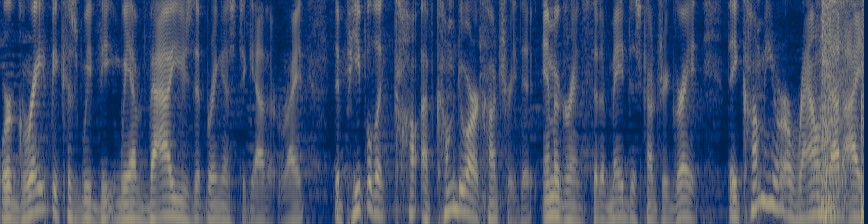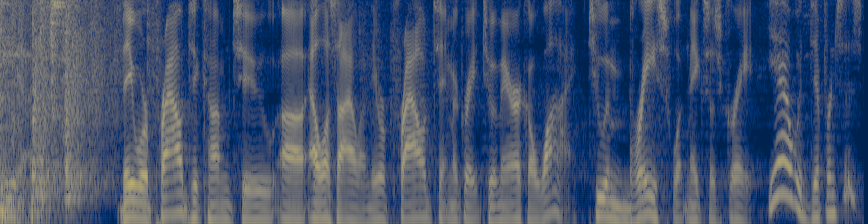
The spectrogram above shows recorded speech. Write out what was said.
We're great because we we have values that bring us together, right? The people that have come to our country, the immigrants that have made this country great, they come here around that idea. They were proud to come to uh, Ellis Island. They were proud to immigrate to America. Why? To embrace what makes us great. Yeah, with differences,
